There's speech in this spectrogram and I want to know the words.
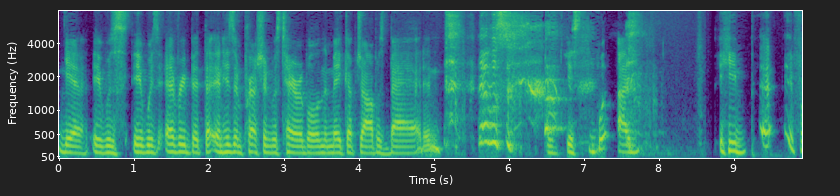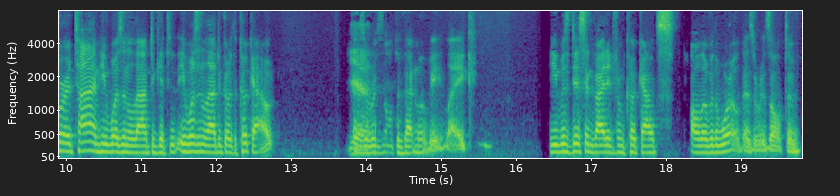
yeah, it was. It was every bit that, and his impression was terrible, and the makeup job was bad, and That was just what I. He, for a time, he wasn't allowed to get to. He wasn't allowed to go to the cookout. As a result of that movie. Like he was disinvited from cookouts all over the world as a result of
